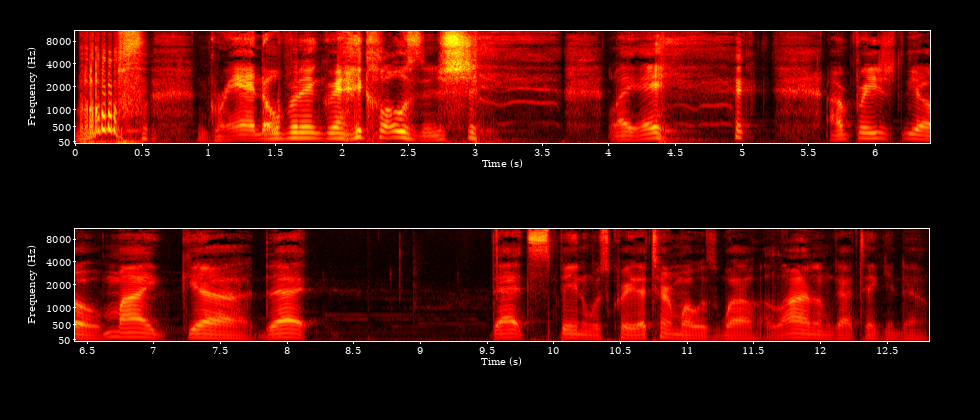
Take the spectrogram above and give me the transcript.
grand opening, grand closing shit. like hey I'm pretty yo, my god, that that spin was crazy. That turmoil was wild. A lot of them got taken down.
